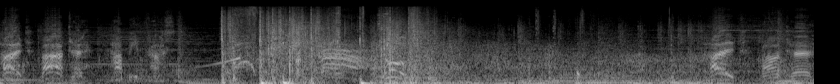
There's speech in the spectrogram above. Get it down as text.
Halt! Warte! Hab ihn fast! Los! Halt! Warte!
